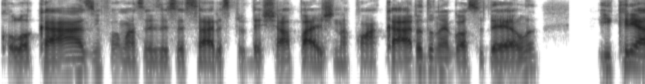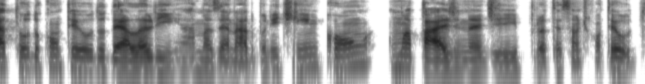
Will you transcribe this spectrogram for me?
colocar as informações necessárias para deixar a página com a cara do negócio dela e criar todo o conteúdo dela ali, armazenado bonitinho, com uma página de proteção de conteúdo.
